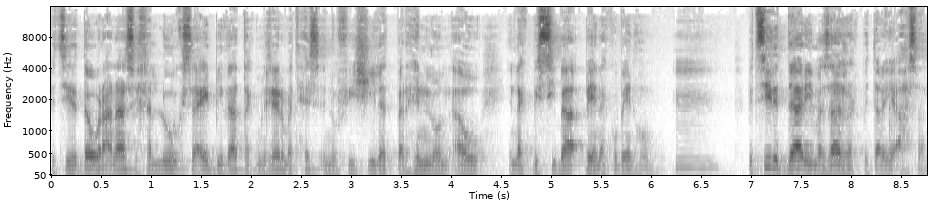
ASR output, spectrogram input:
بتصير تدور على ناس يخلوك سعيد بذاتك من غير ما تحس إنه في شيء لتبرهن لهم أو إنك بسباق بينك وبينهم. بتصير تداري مزاجك بطريقة أحسن.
